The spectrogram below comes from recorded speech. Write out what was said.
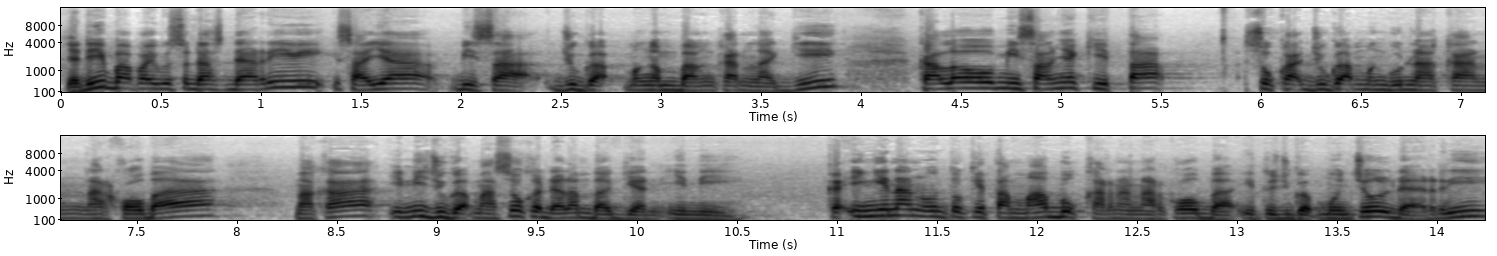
Jadi Bapak Ibu sudah dari saya bisa juga mengembangkan lagi kalau misalnya kita suka juga menggunakan narkoba, maka ini juga masuk ke dalam bagian ini. Keinginan untuk kita mabuk karena narkoba itu juga muncul dari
